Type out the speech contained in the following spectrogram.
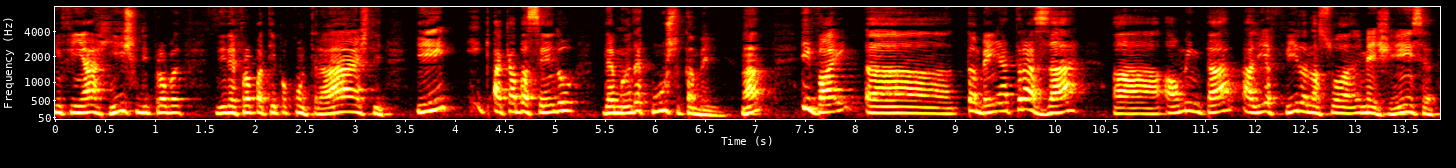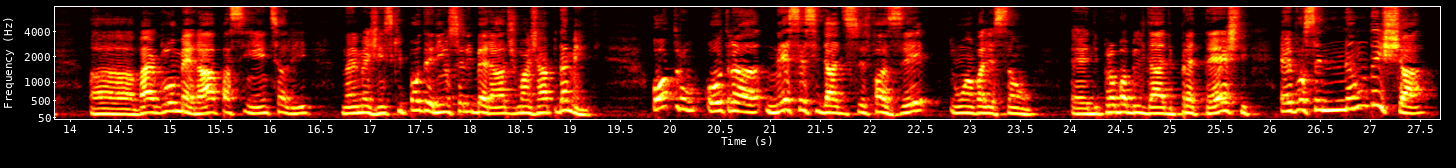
enfim, há risco de, de nefropatia por contraste e, e, acaba sendo demanda custo também, né? E vai ah, também atrasar, ah, aumentar ali a fila na sua emergência, ah, vai aglomerar pacientes ali na emergência que poderiam ser liberados mais rapidamente. Outro, outra necessidade de se fazer uma avaliação é, de probabilidade pré-teste é você não deixar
